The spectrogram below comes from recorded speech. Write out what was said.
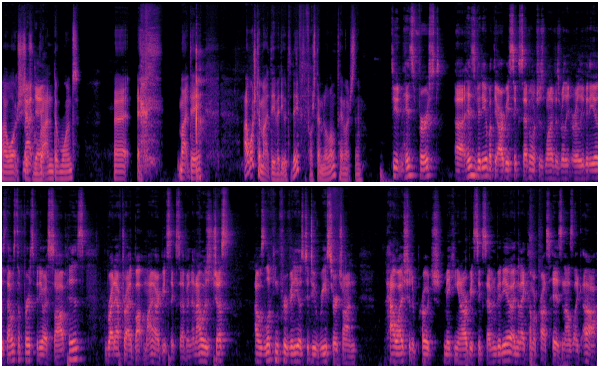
I watched Matt just Day. random ones. Uh, Matt Day. I watched a Matt Day video today for the first time in a long time, actually. dude his first uh, his video about the rb67 which was one of his really early videos that was the first video i saw of his right after i bought my rb67 and i was just i was looking for videos to do research on how i should approach making an rb67 video and then i come across his and i was like ah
